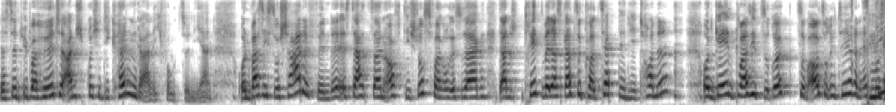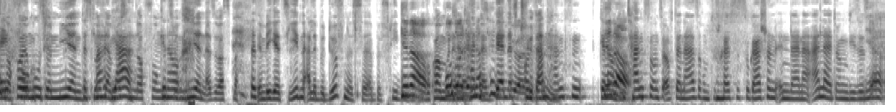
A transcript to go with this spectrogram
das sind überhöhte Ansprüche, die können gar nicht funktionieren. Und was ich so schade finde, ist, dass dann oft die Schlussfolgerung ist zu sagen, dann treten wir das ganze Konzept in die Tonne und gehen quasi zurück zum autoritären autoritären Es muss doch funktionieren. Das Kinder ja, müssen doch genau. funktionieren. Genau. Also was, wenn wir jetzt jeden alle Bedürfnisse befriedigen, genau. wo kommen Wo wir denn hin? Werden das Und dann tanzen, genau, genau, die tanzen uns auf der Nase rum. Du schreibst es sogar schon in deiner Einleitung, dieses, ja.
